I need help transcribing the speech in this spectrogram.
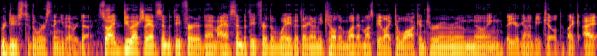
reduced to the worst thing you've ever done. So I do actually have sympathy for them. I have sympathy for the way that they're going to be killed and what it must be like to walk into a room knowing that you're going to be killed. Like I,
